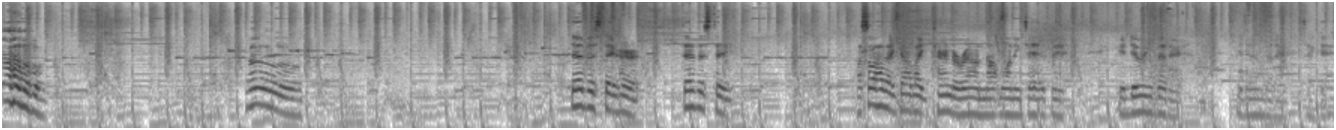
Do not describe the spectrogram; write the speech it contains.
Oh! Oh! Devastate her! Devastate! I saw how that guy like turned around not wanting to hit me. You're doing better. You're doing better. It's okay.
